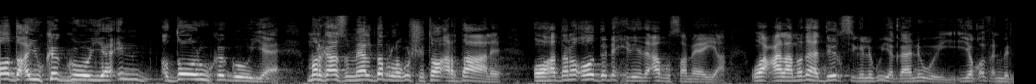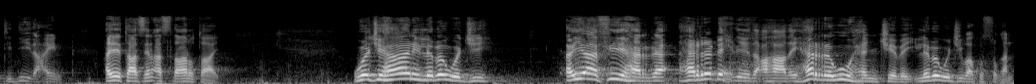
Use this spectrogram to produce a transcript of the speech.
ooda ayuu ka gooyaa in dooruu ka gooyaa. Markaasuu meel dab lagu shito ardaale oo haddana ooda dhexdeeda abuu sameeya. Waa calaamadaha deeqsiga lagu yaqaano weeyi iyo qof aan martidiid ahayn. Ayay taasina astaan u tahay. Wajhaani laba weji ayaa fii hara hare dhexdeeda ahaaday hara wuu hanjabay. Laba weji baa ku sugan.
